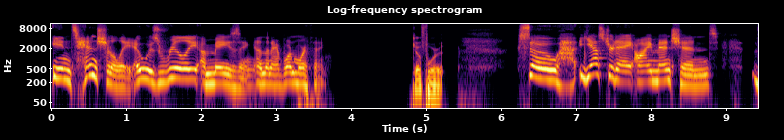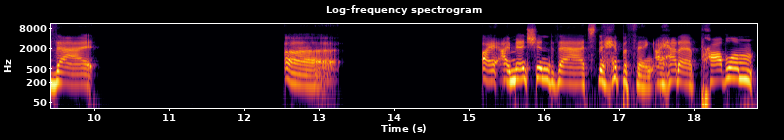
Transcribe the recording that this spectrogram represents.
intentionally. It was really amazing. And then I have one more thing. Go for it. So yesterday I mentioned that uh I, I mentioned that the HIPAA thing. I had a problem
